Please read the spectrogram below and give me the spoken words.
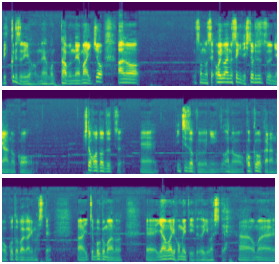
びっくりするよ、ね。もう多分ね、まあ一応、あの、そのお祝いの席で一人ずつに、あの、こう、一言ずつ、えー一族に、あの、国王からのお言葉がありまして、あ一応僕もあの、えーやんわり褒めていただきまして、あお前、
